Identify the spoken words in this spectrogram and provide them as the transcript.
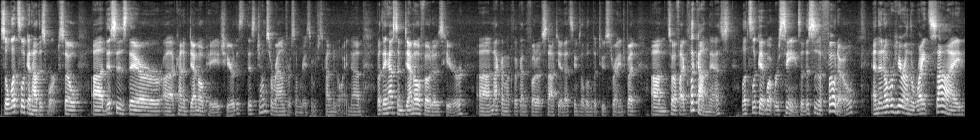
So let's look at how this works. So uh, this is their uh, kind of demo page here. This, this jumps around for some reason, which is kind of annoying. Um, but they have some demo photos here. Uh, I'm not going to click on the photo of yet. That seems a little bit too strange. But um, so if I click on this, let's look at what we're seeing. So this is a photo. And then over here on the right side,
